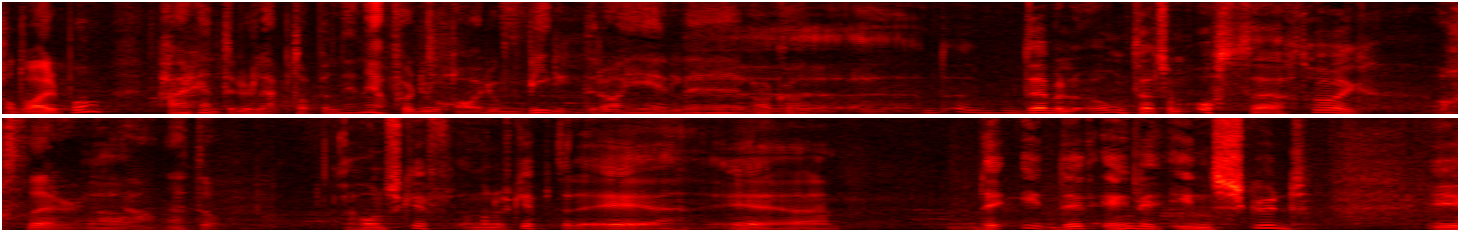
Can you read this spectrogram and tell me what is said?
tatt vare på? Her henter du laptopen din, ja, for du har jo bilder av hele pakka. Eh, det er vel omtalt som author, tror jeg. Author, ja, ja nettopp. manuskriptet det er, er, det det er egentlig et innskudd i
